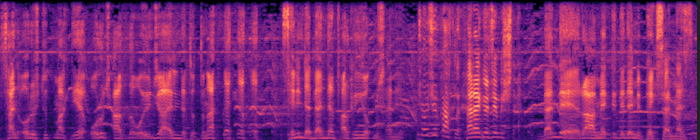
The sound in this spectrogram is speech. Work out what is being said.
Sen oruç tutmak diye oruç adlı oyuncağı elinde tuttun ha. Senin de benden farkın yokmuş hani. Çocuk haklı Karagöz'üm işte. Ben de rahmetli dedemi pek sevmezdim.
